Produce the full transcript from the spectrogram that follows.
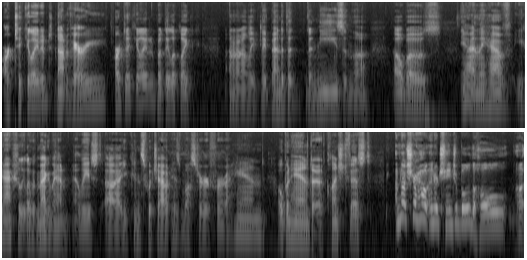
articulated, not very articulated, but they look like I don't know. They, they bend at the the knees and the elbows. Yeah, and they have you can actually like with Mega Man at least, uh, you can switch out his Buster for a hand, open hand, a clenched fist. I'm not sure how interchangeable the whole uh,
